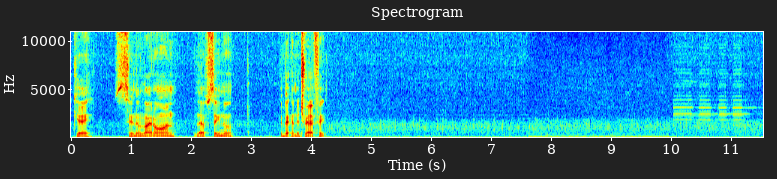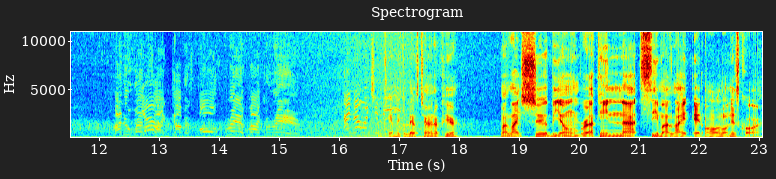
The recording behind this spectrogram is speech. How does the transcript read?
Okay. Signal light on. Left signal. Get back into traffic. Okay, make a left turn up here. My light should be on, bro. I cannot see my light at all on this car.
